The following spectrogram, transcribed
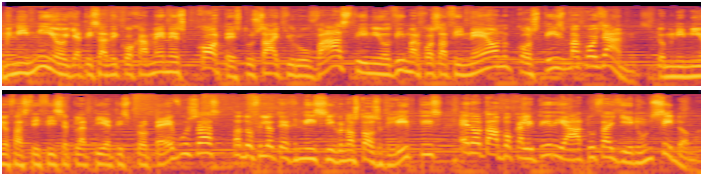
Μνημείο για τις αδικοχαμένες κότες του Σάκη Ρουβά στην ο Δήμαρχος Αθηναίων Κωστής Μπακογιάννης. Το μνημείο θα στηθεί σε πλατεία της πρωτεύουσας, θα το φιλοτεχνήσει γνωστός γλύπτης, ενώ τα αποκαλυπτήριά του θα γίνουν σύντομα.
